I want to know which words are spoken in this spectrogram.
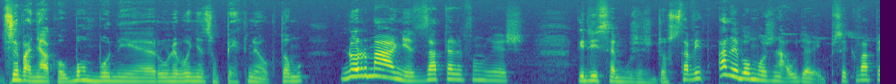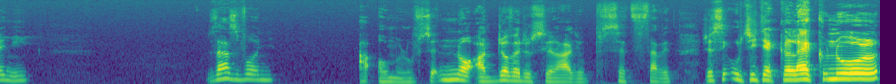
třeba nějakou bombonieru nebo něco pěkného k tomu. Normálně zatelefonuješ, kdy se můžeš dostavit, anebo možná udělat překvapení. Zazvoň a omluv se. No a dovedu si Láďu představit, že si určitě kleknul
